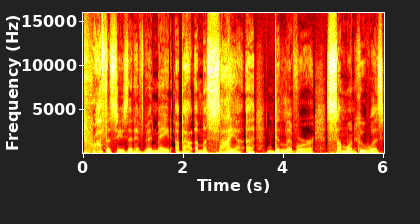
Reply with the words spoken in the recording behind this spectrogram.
prophecies that have been made about a Messiah, a deliverer, someone who was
